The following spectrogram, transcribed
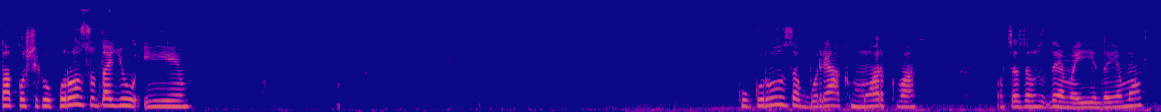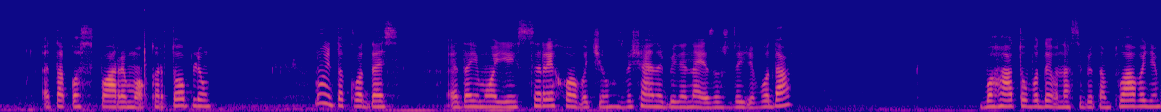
Також і кукурудзу даю і кукуруза, буряк, морква. Оце завжди ми її даємо. Е, Також спаримо картоплю. Ну і тако десь е, даємо їй сирих овочів. Звичайно, біля неї завжди є вода. Багато води, вона собі там плаває,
